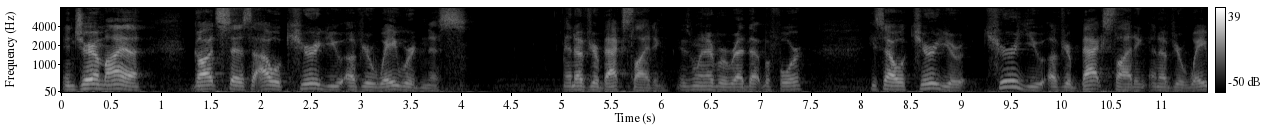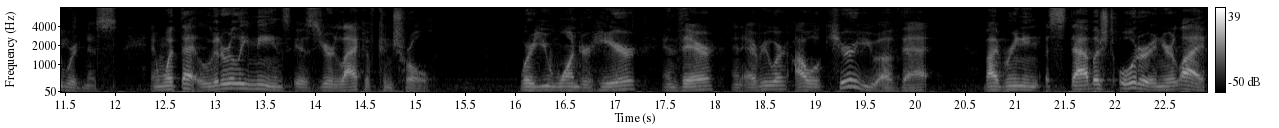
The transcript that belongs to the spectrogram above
in Jeremiah, God says, I will cure you of your waywardness and of your backsliding. Has anyone ever read that before? He said, I will cure you, cure you of your backsliding and of your waywardness. And what that literally means is your lack of control. Where you wander here and there and everywhere, I will cure you of that by bringing established order in your life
